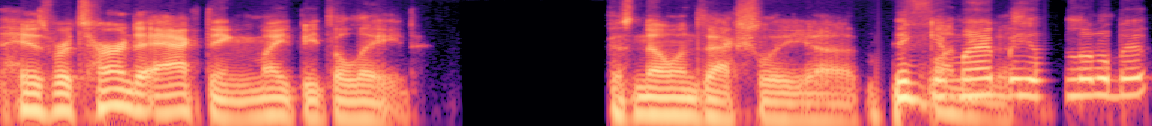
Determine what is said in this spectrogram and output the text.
his return to acting might be delayed because no one's actually uh Think it might this. be a little bit.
